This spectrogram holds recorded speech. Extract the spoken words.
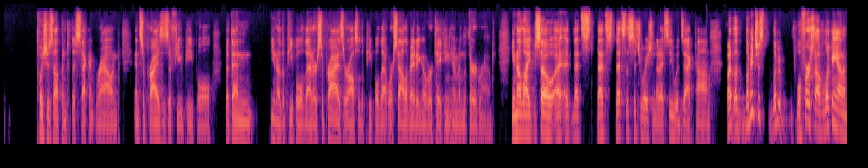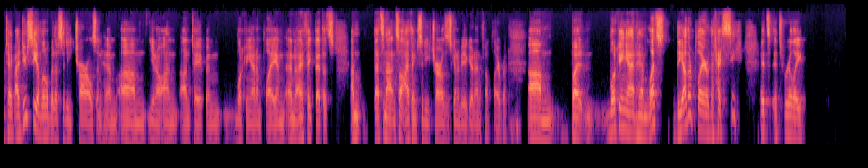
pushes up into the second round and surprises a few people, but then you know the people that are surprised are also the people that were salivating over taking him in the third round. You know like so I, that's that's that's the situation that i see with zach tom. But let me just let me well first off looking at him tape i do see a little bit of Saahdiq Charles in him um you know on on tape and looking at him play. And and i think that that's i'm that's not so i think Saahdiq Charles is going to be a good nfl player but um but looking at him let's the other player that i see it's it's really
